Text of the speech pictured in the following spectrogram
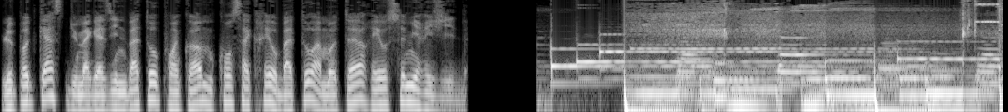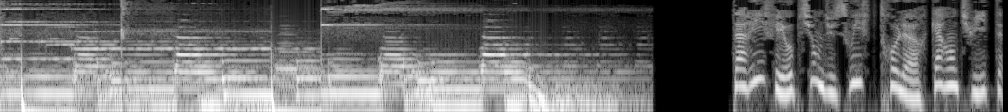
le podcast du magazine bateau.com consacré aux bateaux à moteur et aux semi-rigides. Tarifs et options du Swift Troller 48,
